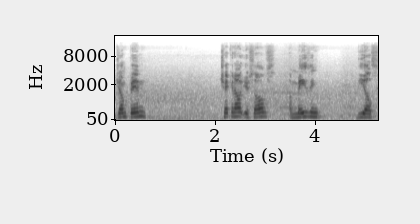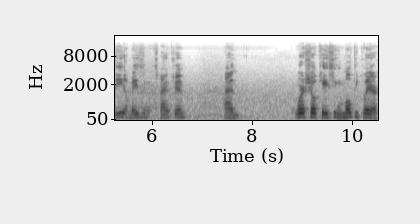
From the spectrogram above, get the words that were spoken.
Jump in, check it out yourselves. Amazing DLC, amazing expansion, and we're showcasing multiplayer,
